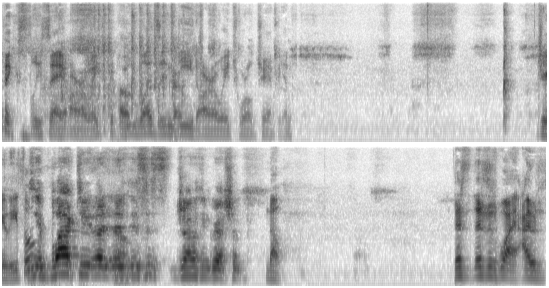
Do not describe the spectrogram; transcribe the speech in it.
specifically say ROH, but Oh, he was indeed ROH World Champion. Jay Is Lethal? he a black dude? Uh, No. This is Jonathan Gresham. No. This this is why I was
